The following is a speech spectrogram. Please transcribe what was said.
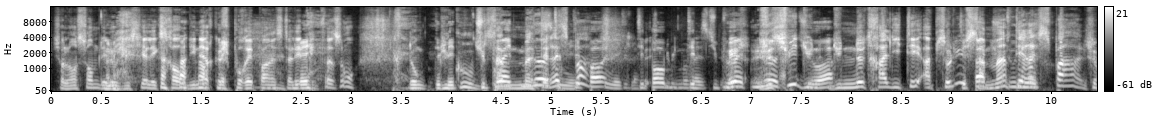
sur l'ensemble des logiciels extraordinaires que je pourrais pas installer Mais- de toute façon. Donc, du coup, tu ça m'intéresse pas. pas- tu peux Mais être je suis d'une neutralité absolue, ça tout m'intéresse pas. Je,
